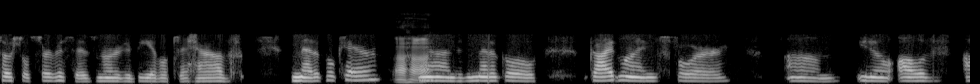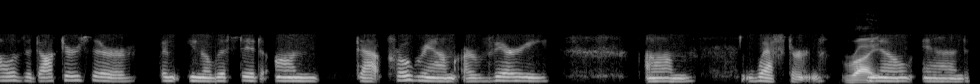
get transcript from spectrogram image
social services in order to be able to have medical care Uh-huh. and the medical guidelines for um, you know all of all of the doctors that are um, you know listed on that program are very um, Western. Right. you know, and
